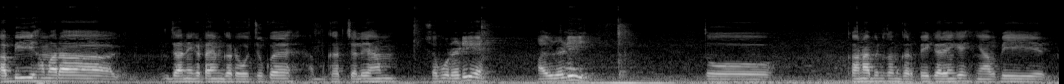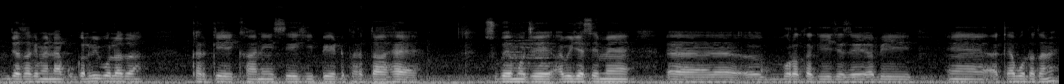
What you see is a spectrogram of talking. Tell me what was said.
अभी हमारा जाने का टाइम घर हो चुका है। अब घर चले हम। सब रेडी है? यू रेडी तो खाना पीना तो हम घर पे ही करेंगे। यहाँ पे भी जैसा कि मैंने आपको कल भी बोला था घर के खाने से ही पेट भरता है। सुबह मुझे अभी जैसे मैं बोल रहा था कि जैसे अभी आ, क्या बोल रहा था मैं?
